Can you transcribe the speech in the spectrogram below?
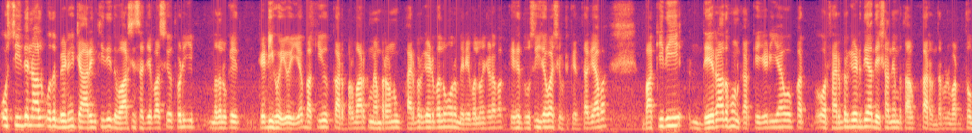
ਉਸ ਚੀਜ਼ ਦੇ ਨਾਲ ਉਹਦੇ ਬਿਲਡਿੰਗ 4 ਇੰਚੀ ਦੀ ਦੀਵਾਰ ਸੀ ਸੱਜੇ ਪਾਸੇ ਉਹ ਥੋੜੀ ਜਿਹੀ ਮਤਲਬ ਕਿ ਟੇਢੀ ਹੋਈ ਹੋਈ ਆ ਬਾਕੀ ਉਹ ਘਰ ਪਰਿਵਾਰਕ ਮੈਂਬਰਾਂ ਨੂੰ ਫਾਇਰ ਬ੍ਰਿਗੇਡ ਵੱਲੋਂ ਔਰ ਮੇਰੇ ਵੱਲੋਂ ਜਿਹੜਾ ਵਾ ਕਿਸੇ ਦੂਸਰੀ ਜਗ੍ਹਾ ਸ਼ਿਫਟ ਕੀਤਾ ਗਿਆ ਵਾ। ਬਾਕੀ ਦੀ ਦੇਰ ਰਾਤ ਹੋਣ ਕਰਕੇ ਜਿਹੜੀ ਆ ਉਹ ਔਰ ਫਾਇਰ ਬ੍ਰਿਗੇਡ ਦੇ ਆਦੇਸ਼ਾਂ ਦੇ ਮੁਤਾਬਕ ਘਰ ਅੰਦਰ ਵੜਨ ਤੋਂ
